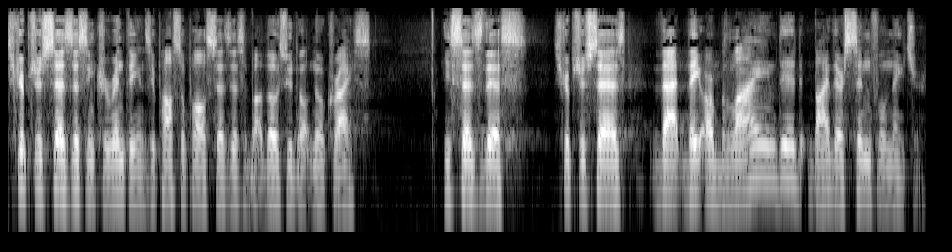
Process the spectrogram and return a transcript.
Scripture says this in Corinthians. The Apostle Paul says this about those who don't know Christ. He says this Scripture says that they are blinded by their sinful nature.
